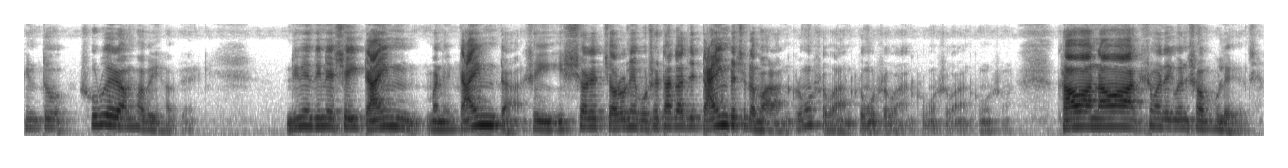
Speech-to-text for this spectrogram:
কিন্তু শুরু এরমভাবেই হবে দিনে দিনে সেই টাইম মানে টাইমটা সেই ঈশ্বরের চরণে বসে থাকার যে টাইমটা সেটা বাড়ান, ক্রমশ বাড়ান ক্রমশ বাড়ান ক্রমশ বাড়ান, ক্রমশ খাওয়া, নাওয়া একসময় দেখবেন সব ভুলে গেছেন।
